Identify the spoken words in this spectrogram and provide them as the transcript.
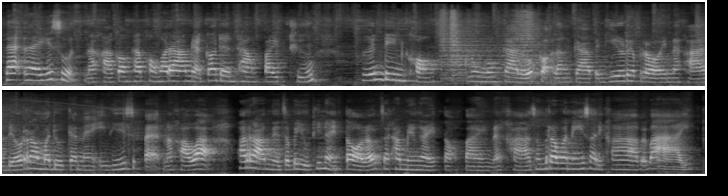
และในที่สุดนะคะ กองทัพของพระรามเนี่ยก็เดินทางไปถึง พื้นดินของกรุงลงกาหรือว่าเกาะลังกาเป็นที่เรียบร้อยนะคะ เดี๋ยวเรามาดูกันใน EP 18 นะคะว่าพระรามเนี่ยจะไปอยู่ที่ไหนต่อแล้วจะทำยังไงต่อไปนะคะสำหรับวันนี้สวัสดีค่ะ บ๊ายบาย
